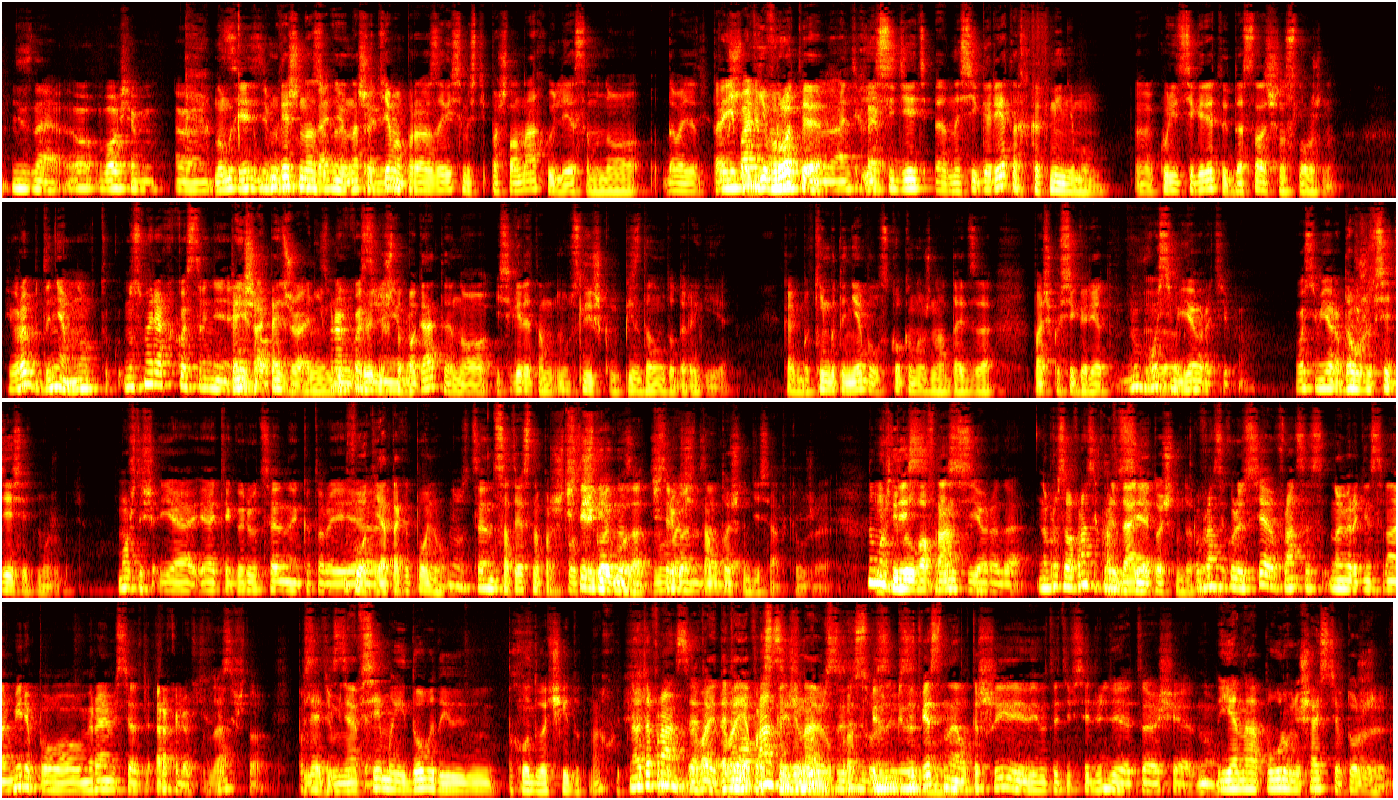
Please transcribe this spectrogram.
не знаю, ну, в общем, э, Ну, мы, съездим ну, конечно, нас- наша проверим. тема про зависимости пошла нахуй лесом, но давайте так, Да что в Европе э, и сидеть э, на сигаретах, как минимум, э, курить сигареты достаточно сложно. В Европе, да не, много такой. Ну, смотря в какой стране. Конечно, Европы. опять же, они Смотря говорили, что богатые, но и сигареты там, ну, слишком пиздануто дорогие. Как бы, кем бы ты ни был, сколько нужно отдать за пачку сигарет? Ну, 8 Э, евро, типа. 8 евро. Да уже все 10, может быть. Может, еще, я, я тебе говорю цены, которые... Вот, э, я так и понял. Ну, цены... Соответственно, прошло Четыре 4 года назад, четыре Ну, года значит, там назад, точно да. десятка уже. Ну, и может, ты был 10, во 10 Франции? евро, да. Ну, просто во Франции А курят Дании все. точно Во дороже. Франции курят все. Франция номер один страна в мире по умираемости от рака легких, Да? если что. Блять, у меня все мои доводы, походу, вообще идут нахуй. Ну это Франция. Давай, это, давай это я во про Скандинавию, живут про без- свою без- любимую. безответственные алкаши и вот эти все люди, это вообще, ну... И она по уровню счастья тоже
